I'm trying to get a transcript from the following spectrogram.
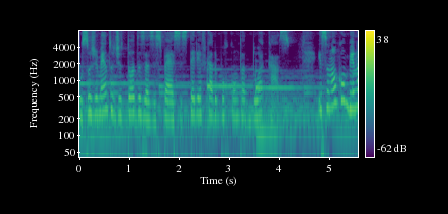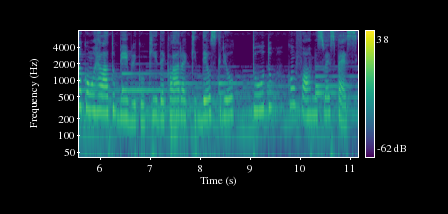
O surgimento de todas as espécies teria ficado por conta do acaso. Isso não combina com o relato bíblico, que declara que Deus criou tudo conforme sua espécie.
